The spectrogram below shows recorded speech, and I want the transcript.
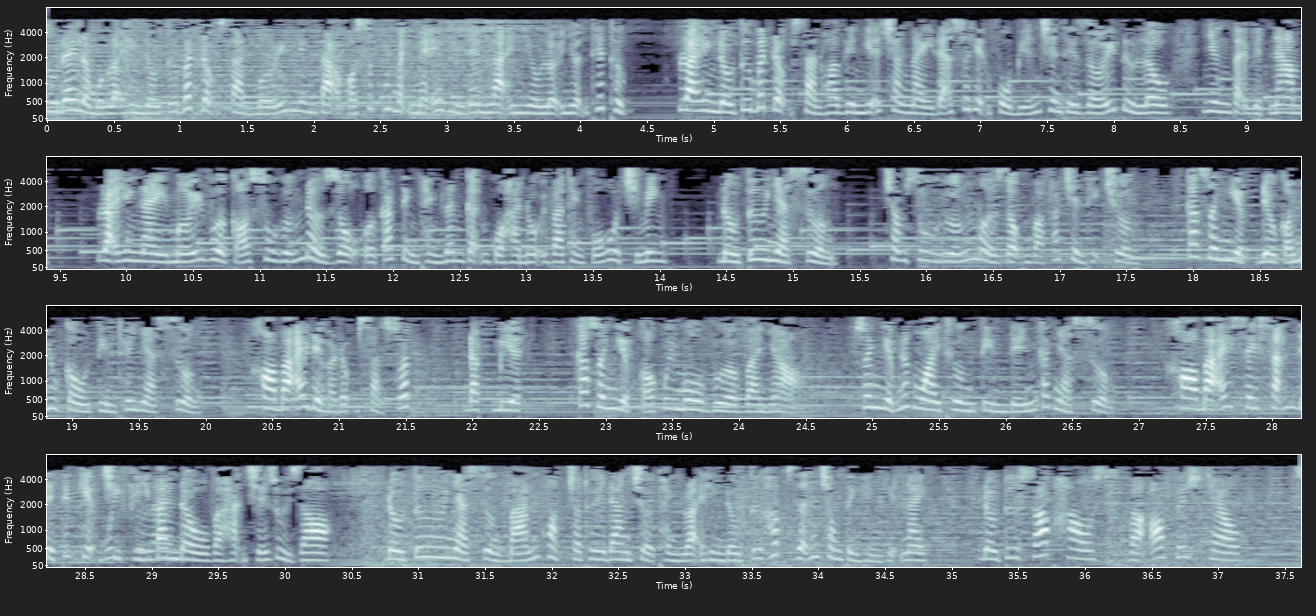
Dù đây là một loại hình đầu tư bất động sản mới nhưng tạo có sức hút mạnh mẽ vì đem lại nhiều lợi nhuận thiết thực. Loại hình đầu tư bất động sản hoa viên nghĩa trang này đã xuất hiện phổ biến trên thế giới từ lâu, nhưng tại Việt Nam, Loại hình này mới vừa có xu hướng nở rộ ở các tỉnh thành lân cận của Hà Nội và thành phố Hồ Chí Minh. Đầu tư nhà xưởng, trong xu hướng mở rộng và phát triển thị trường, các doanh nghiệp đều có nhu cầu tìm thuê nhà xưởng, kho bãi để hoạt động sản xuất. Đặc biệt, các doanh nghiệp có quy mô vừa và nhỏ, doanh nghiệp nước ngoài thường tìm đến các nhà xưởng, kho bãi xây sẵn để tiết kiệm chi phí ban đầu và hạn chế rủi ro. Đầu tư nhà xưởng bán hoặc cho thuê đang trở thành loại hình đầu tư hấp dẫn trong tình hình hiện nay. Đầu tư shop house và office tel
